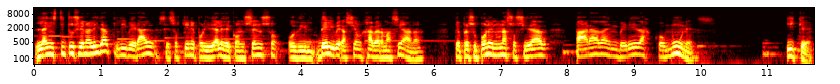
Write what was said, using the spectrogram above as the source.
La institucionalidad liberal se sostiene por ideales de consenso o de deliberación habermasiana que presuponen una sociedad parada en veredas comunes y que,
